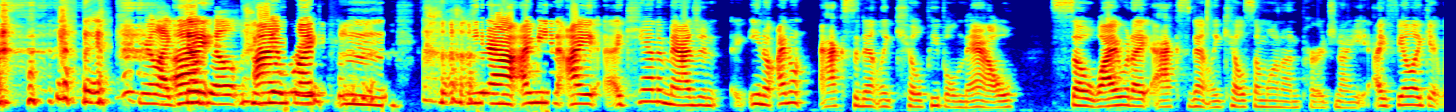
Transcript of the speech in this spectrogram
You're like, no I- guilt. I'm like, mm, yeah, I mean, I I can't imagine, you know, I don't accidentally kill people now. So why would I accidentally kill someone on purge night? I feel like it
